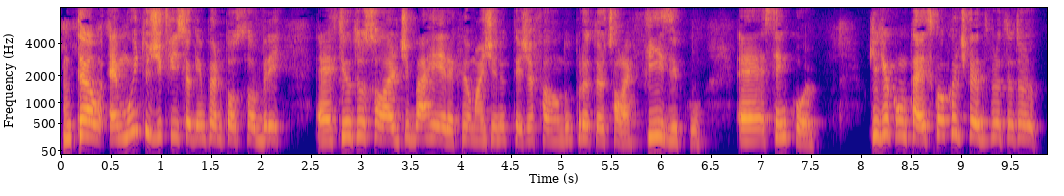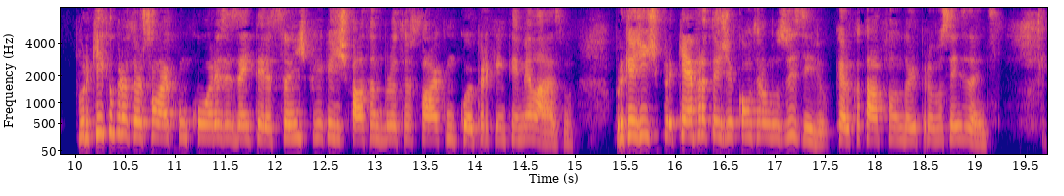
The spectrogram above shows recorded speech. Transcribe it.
Então, é muito difícil. Alguém perguntou sobre é, filtro solar de barreira, que eu imagino que esteja falando do protetor solar físico é, sem cor. O que, que acontece? Qual que é a diferença do protetor? Por que, que o protetor solar com cor às vezes é interessante? Por que, que a gente fala tanto do protetor solar com cor para quem tem melasma? Porque a gente quer proteger contra a luz visível, que era o que eu estava falando aí para vocês antes.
